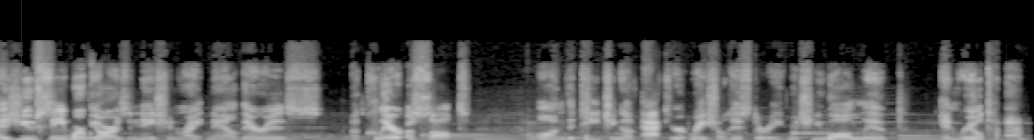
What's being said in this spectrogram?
as you see where we are as a nation right now, there is a clear assault on the teaching of accurate racial history, which you all lived in real time,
